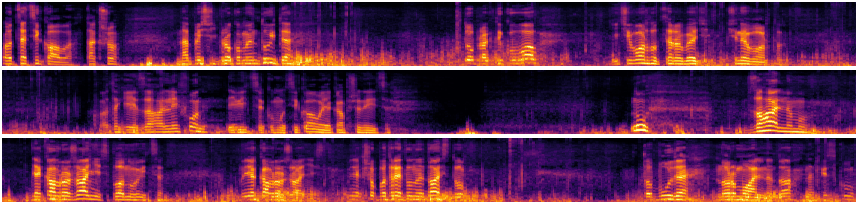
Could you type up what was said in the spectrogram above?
Оце цікаво. Так що напишіть, прокоментуйте, хто практикував і чи варто це робити, чи не варто. Отакий загальний фон. Дивіться, кому цікаво, яка пшениця. Ну, в загальному, яка врожайність планується? Ну, яка врожайність? Ну, якщо по трету не дасть, то, то буде нормально, да? на піску.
